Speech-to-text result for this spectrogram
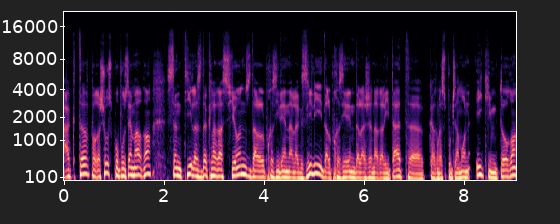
acte. Per això us proposem ara sentir les declaracions del president a l'exili del president de la Generalitat, eh, Carles Puigdemont i Quim Torra,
